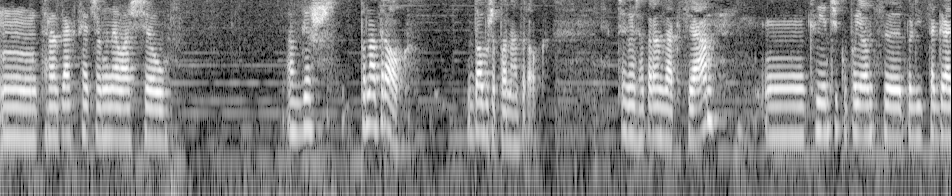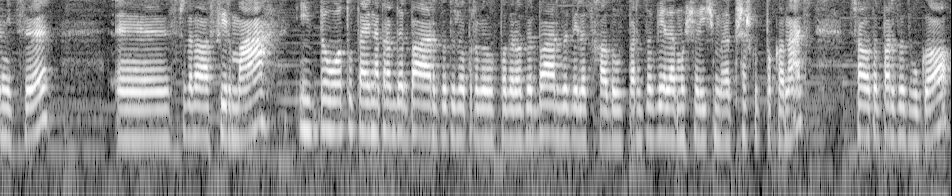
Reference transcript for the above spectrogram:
Ym, Transakcja ciągnęła się, a wiesz, ponad rok. dobrze ponad rok. Ta transakcja? Mm, klienci kupujący byli z zagranicy, yy, sprzedawała firma i było tutaj naprawdę bardzo dużo problemów po drodze, bardzo wiele schodów, bardzo wiele musieliśmy przeszkód pokonać. Trwało to bardzo długo,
